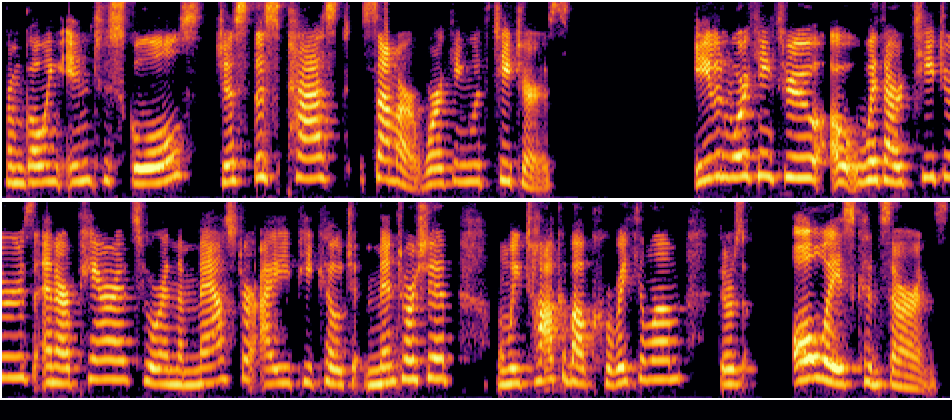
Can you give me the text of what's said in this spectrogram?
from going into schools just this past summer working with teachers even working through uh, with our teachers and our parents who are in the master iep coach mentorship when we talk about curriculum there's always concerns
